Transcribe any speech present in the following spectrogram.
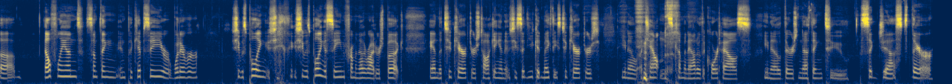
uh, Elfland something in Poughkeepsie or whatever. She was pulling she she was pulling a scene from another writer's book, and the two characters talking, and she said you could make these two characters, you know, accountants coming out of the courthouse. You know, there's nothing to suggest they're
